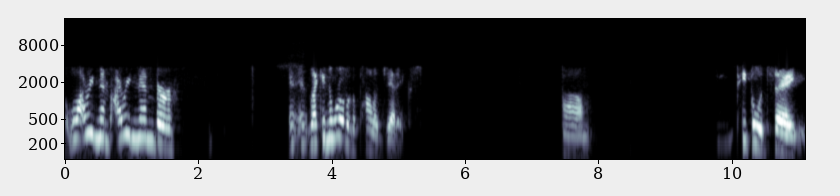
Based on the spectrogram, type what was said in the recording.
well I remember I remember like in the world of apologetics um people would say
